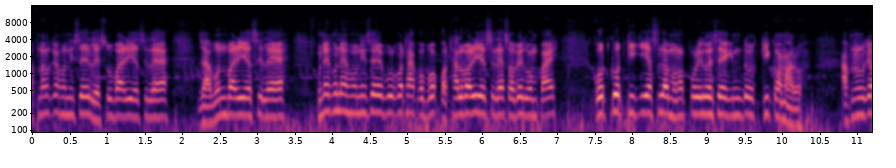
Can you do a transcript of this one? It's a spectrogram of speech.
আপোনালোকে শুনিছে লেচুবাৰী আছিলে জামুনবাৰী আছিলে। কোনে কোনে শুনিছে এইবোৰ কথা ক'ব? কঁঠালবাৰী আছিলে চবেই গম পায়। ক'ত ক'ত, কি কি আছিলে মনত পৰি গৈছে, কিন্তু কি ক'ম আৰু। আপোনালোকে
